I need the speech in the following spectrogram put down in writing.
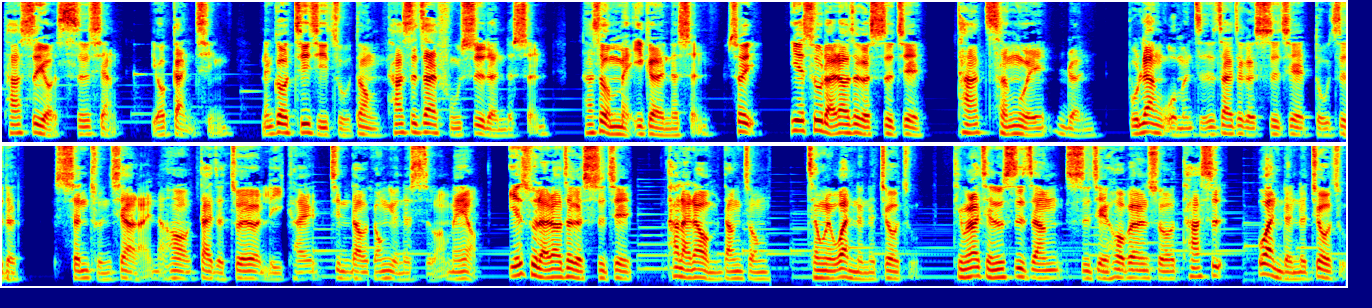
他是有思想、有感情，能够积极主动，他是在服侍人的神，他是我们每一个人的神。所以耶稣来到这个世界，他成为人。不让我们只是在这个世界独自的生存下来，然后带着罪恶离开，进到永远的死亡。没有，耶稣来到这个世界，他来到我们当中，成为万能的救主。提摩太前书四章十节后半段说，他是万人的救主，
